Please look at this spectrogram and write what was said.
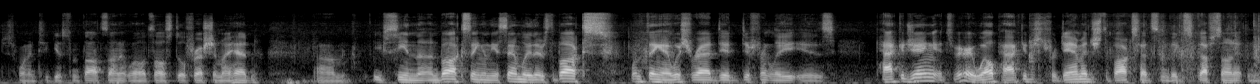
just wanted to give some thoughts on it while it's all still fresh in my head. Um, you've seen the unboxing and the assembly. There's the box. One thing I wish Rad did differently is packaging. It's very well packaged for damage. The box had some big scuffs on it and a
